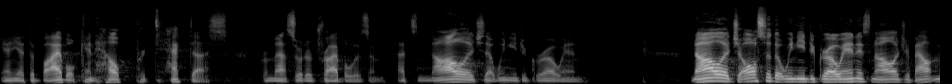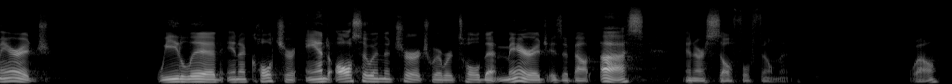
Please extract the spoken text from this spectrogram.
And yet, the Bible can help protect us from that sort of tribalism. That's knowledge that we need to grow in. Knowledge also that we need to grow in is knowledge about marriage. We live in a culture and also in the church where we're told that marriage is about us and our self fulfillment. Well,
